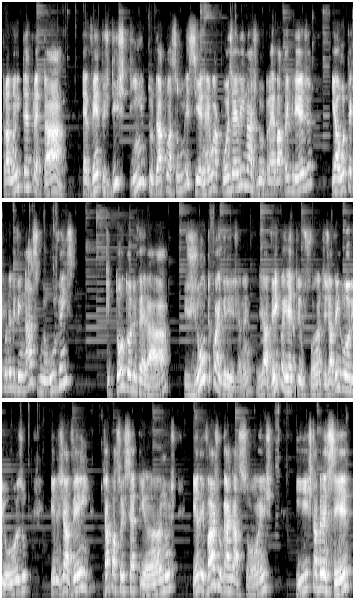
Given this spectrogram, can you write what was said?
para não interpretar eventos distintos da atuação do Messias. Né? Uma coisa é ele ir nas nuvens para arrebatar a igreja, e a outra é quando ele vem nas nuvens, que todo olho verá, junto com a igreja, né? Já vem com a igreja triunfante, já vem glorioso, ele já vem, já passou os sete anos, ele vai julgar nações e estabelecer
